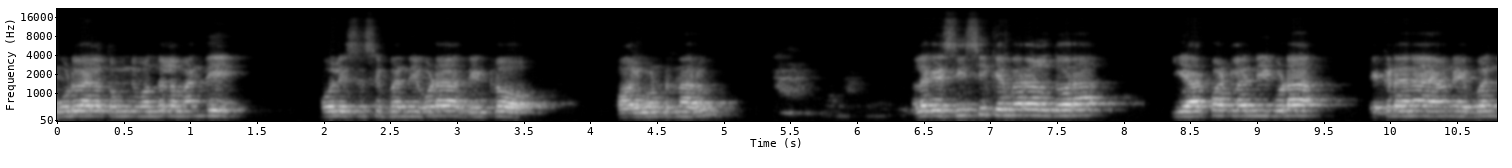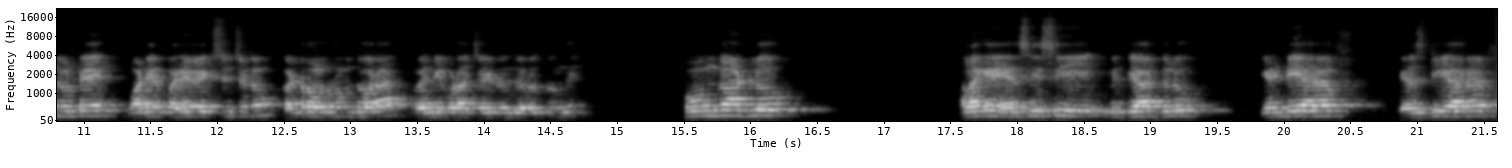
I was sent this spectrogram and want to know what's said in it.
మూడు వేల తొమ్మిది వందల మంది పోలీసు సిబ్బంది కూడా దీంట్లో పాల్గొంటున్నారు. అలాగే సీసీ కెమెరాల ద్వారా ఈ ఏర్పాట్లన్నీ కూడా ఎక్కడైనా ఏమైనా ఇబ్బంది ఉంటే వాటిని పర్యవేక్షించడం కంట్రోల్ రూమ్ ద్వారా ఇవన్నీ కూడా చేయడం జరుగుతుంది. హోంగార్డులు అలాగే ఎన్సిసి విద్యార్థులు ఎన్డీఆర్ఎఫ్ ఎస్డిఆర్ఎఫ్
